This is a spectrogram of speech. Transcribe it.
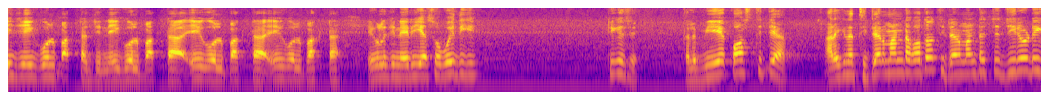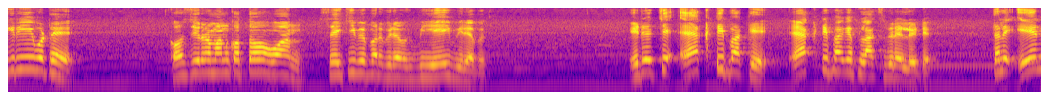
এই যে এই গোল পাকটার জন্য এই গোল পাকটা, এই গোল পাকটা, এই গোল পাকটা, এগুলো জন্য এরিয়া সব ওই দিকে ঠিক আছে? তাহলে বিএ কস থিটা আর এখানে থিটার মানটা কত? থিটার মানটা হচ্ছে জিরো ডিগ্রি বটে। কস জিরোর মান কত? ওয়ান সেই কী ব্যাপার বেরাবে? বিএই বেরাবে। এটা হচ্ছে একটি পাকে একটি পাকে ফ্লাক্স বেরাইলো এটা। তাহলে এন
